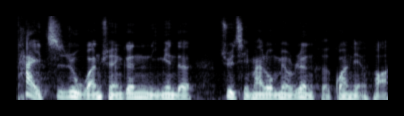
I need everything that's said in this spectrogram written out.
太置入，完全跟里面的剧情脉络没有任何关联的话，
